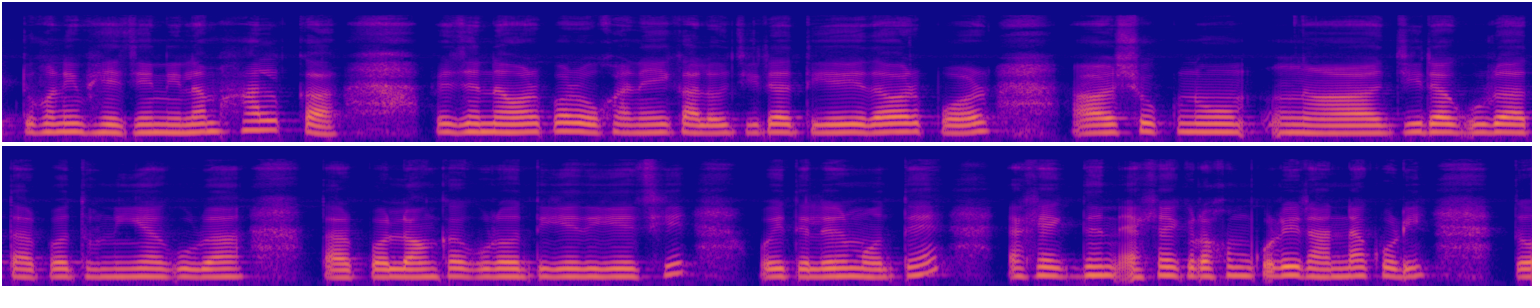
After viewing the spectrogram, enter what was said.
একটুখানি ভেজে নিলাম হালকা। ভেজে নেওয়ার পর ওখানেই কালো জিরা দিয়ে দেওয়ার পর শুকনো জিরা গুঁড়া, তারপর ধনিয়া গুঁড়া, তারপর লঙ্কা গুঁড়ো দিয়ে দিয়েছি ওই তেলের মধ্যে। এক এক দিন এক এক রকম করে রান্না করি। তো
